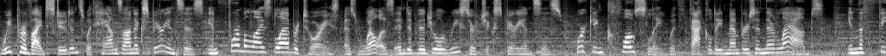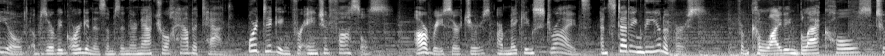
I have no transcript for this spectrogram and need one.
We provide students with hands on experiences in formalized laboratories as well as individual research experiences, working closely with faculty members in their labs, in the field observing organisms in their natural habitat, or digging for ancient fossils. Our researchers are making strides and studying the universe, from colliding black holes to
